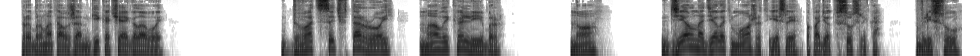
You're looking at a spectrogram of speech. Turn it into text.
— пробормотал Жан Ги, качая головой. Двадцать второй, малый калибр. Но дел наделать может, если попадет в суслика, в лесу,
